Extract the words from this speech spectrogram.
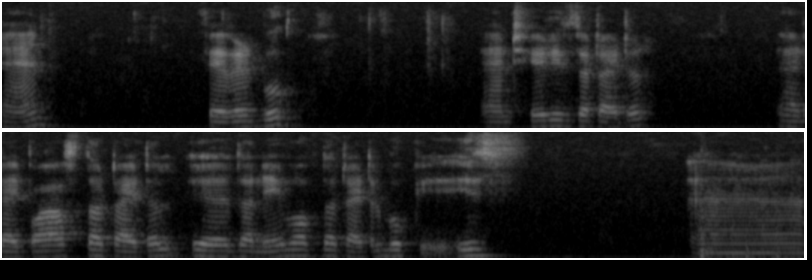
and favorite book. And here is the title. And I pass the title uh, the name of the title book is uh,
